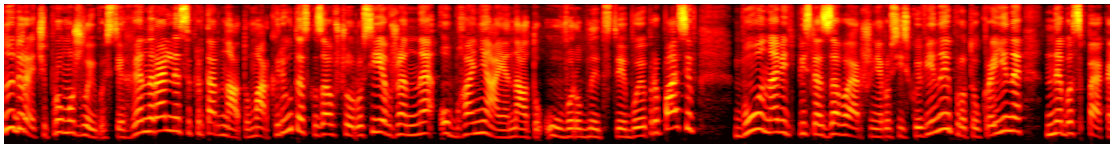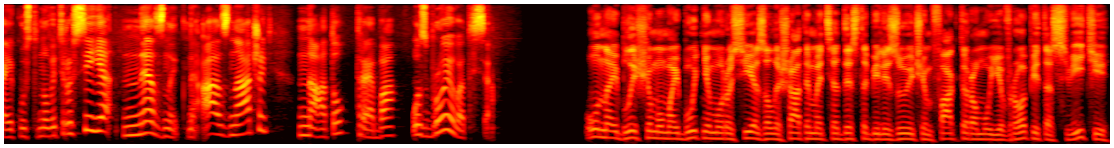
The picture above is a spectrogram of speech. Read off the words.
Ну і до речі, про можливості генеральний секретар НАТО Марк Рюте сказав, що Росія вже не обганяє НАТО у виробництві боєприпасів, бо навіть після завершення російської війни проти України небезпека, яку становить Росія, не зникне. А значить, НАТО треба озброюватися. У найближчому майбутньому Росія залишатиметься дестабілізуючим фактором у Європі та світі,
